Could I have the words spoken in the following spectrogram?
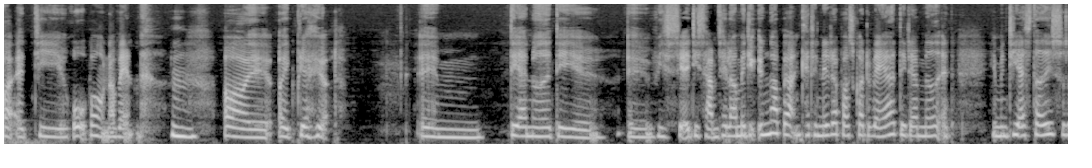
Og at de råber under vand Mm. og, øh, og ikke bliver hørt. Øhm, det er noget af det, øh, vi ser i de samtaler. Og med de yngre børn kan det netop også godt være det der med, at jamen, de er stadig så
